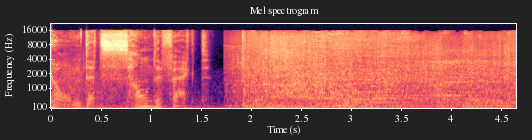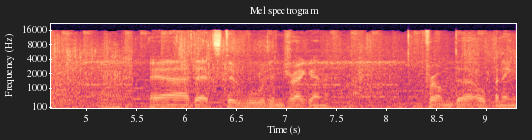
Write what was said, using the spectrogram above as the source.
Damn, that sound effect. Yeah, that's the wooden dragon from the opening.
